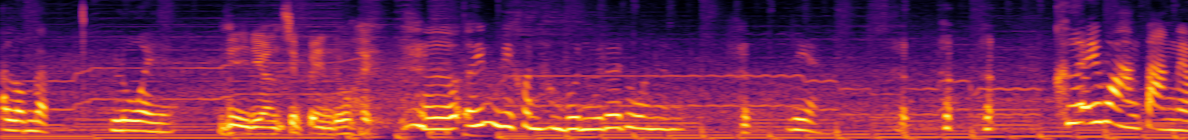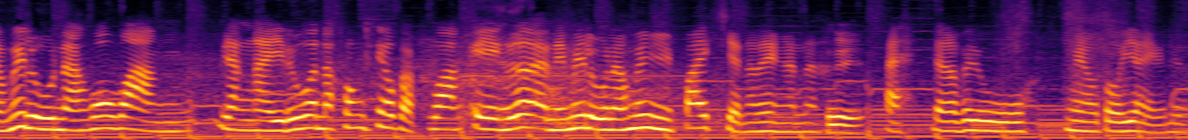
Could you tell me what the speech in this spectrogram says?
อารมณ์แบบรวยอะมีเรียนสิเป็นด้วย เออเอ้ยมีคนทำบุญไว้ด้วยทุกคนเลยเรียก คือไอ้วางตังค์เนี่ยไม่รู้นะว่าวางยังไงหรือว่านักท่องเที่ยวแบบวางเองหรืออะไรอันนี้ไม่รู้นะไม่มีป้ายเขียนอะไรอย่างนั้นนะนี่ไปเดี๋ยวเราไปดูแมวตัวใหญ่กันเลย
